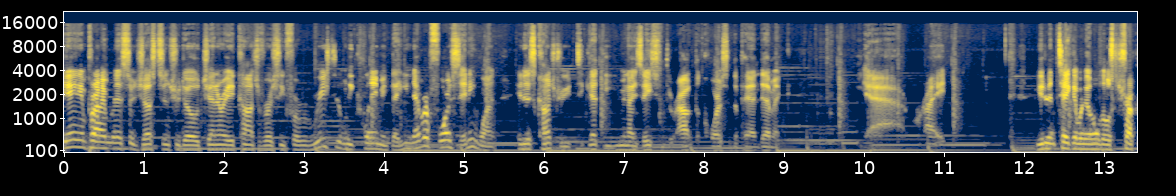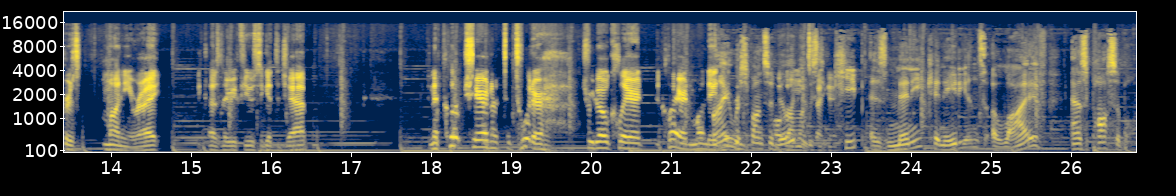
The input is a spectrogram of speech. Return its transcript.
Canadian Prime Minister Justin Trudeau generated controversy for recently claiming that he never forced anyone in his country to get the immunization throughout the course of the pandemic. Yeah, right. You didn't take away all those truckers' money, right? Because they refused to get the jab. In a clip shared to Twitter, Trudeau declared, declared Monday. My responsibility was to keep as many Canadians alive as possible.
